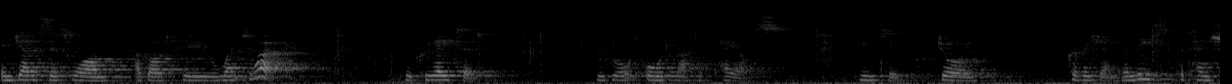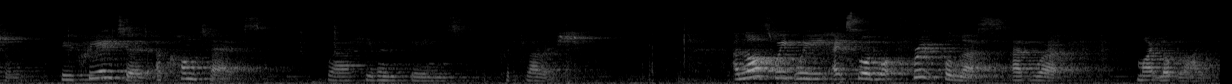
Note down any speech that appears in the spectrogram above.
in Genesis 1 a God who went to work, who created, who brought order out of chaos, beauty, joy, provision, released potential, who created a context where human beings could flourish. And last week we explored what fruitfulness at work might look like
